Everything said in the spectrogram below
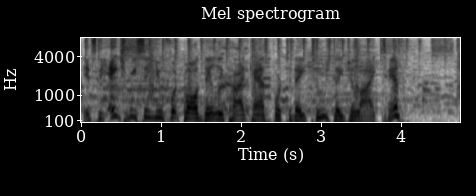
It's the HBCU Football Daily Podcast for today, Tuesday, July 10th.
